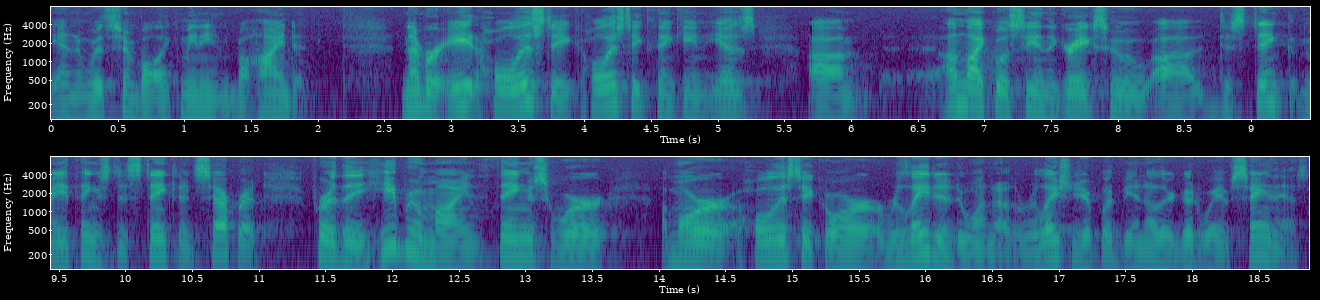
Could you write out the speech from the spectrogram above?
and with symbolic meaning behind it. Number eight, holistic. Holistic thinking is, um, unlike we'll see in the Greeks who uh, distinct, made things distinct and separate, for the Hebrew mind, things were more holistic or related to one another. Relationship would be another good way of saying this.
